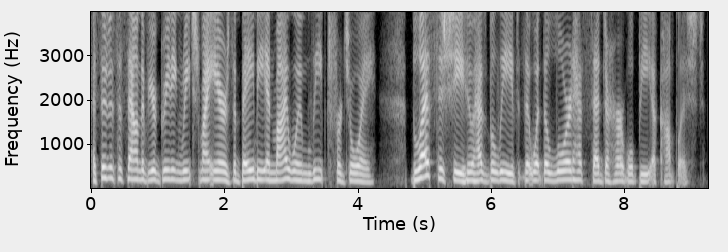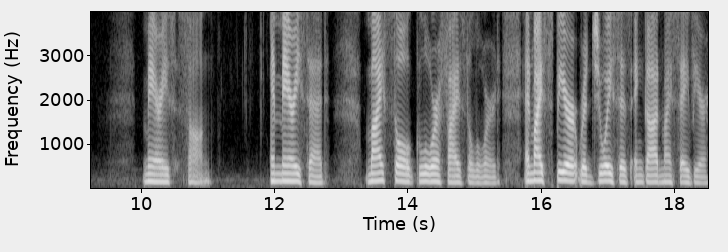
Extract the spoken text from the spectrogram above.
As soon as the sound of your greeting reached my ears, the baby in my womb leaped for joy. Blessed is she who has believed that what the Lord has said to her will be accomplished. Mary's song. And Mary said, My soul glorifies the Lord, and my spirit rejoices in God my Savior,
